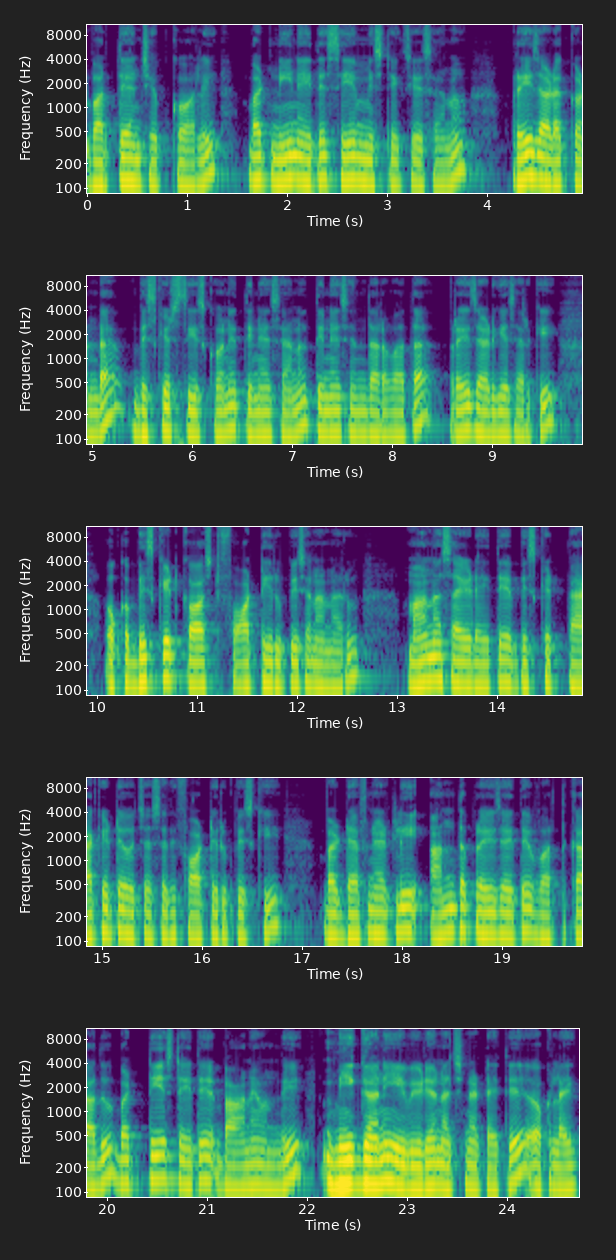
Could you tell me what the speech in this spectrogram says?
వర్తే అని చెప్పుకోవాలి. బట్ నేనైతే సేమ్ మిస్టేక్ చేశాను. ప్రైజ్ అడగకుండా బిస్కెట్స్ తీసుకొని తినేసాను తినేసిన తర్వాత ప్రైజ్ అడిగేసరికి ఒక బిస్కెట్ కాస్ట్ ఫార్టీ రూపీస్ అని అన్నారు. మన సైడ్ అయితే బిస్కెట్ ప్యాకెటే వచ్చేస్తుంది ఫార్టీ రూపీస్కి. బట్ డెఫినెట్లీ అంత ప్రైజ్ అయితే వర్త్ కాదు. బట్ టేస్ట్ అయితే బాగానే ఉంది. మీకు కానీ ఈ వీడియో నచ్చినట్టయితే ఒక లైక్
